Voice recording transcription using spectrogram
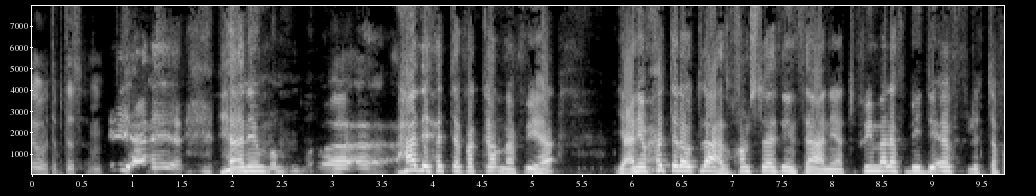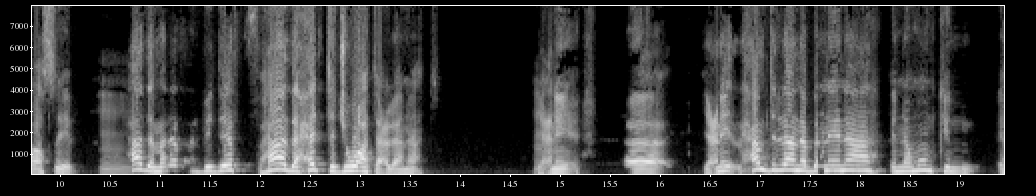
وتبتسم. يعني يعني م- م- آه، هذه حتى فكرنا فيها. يعني وحتى لو تلاحظ في 35 ثانية في ملف PDF للتفاصيل. مم. هذا ملف ال PDF هذا حتى جواته إعلانات. يعني آه يعني الحمد لله ان بنيناه إنه ممكن آه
